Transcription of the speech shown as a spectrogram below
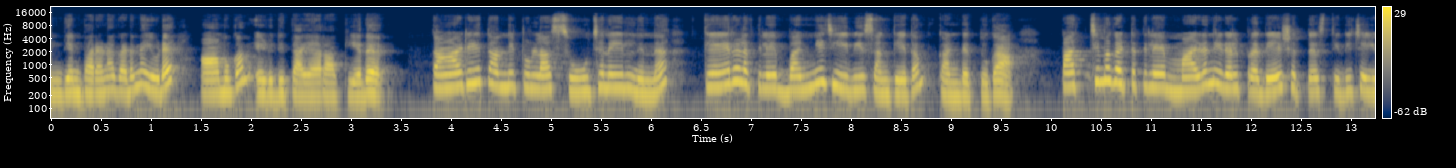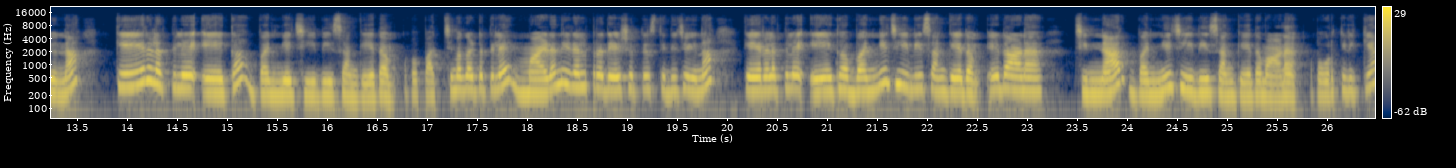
ഇന്ത്യൻ ഭരണഘടനയുടെ ആമുഖം എഴുതി തയ്യാറാക്കിയത്. താഴെ തന്നിട്ടുള്ള സൂചനയിൽ നിന്ന് കേരളത്തിലെ വന്യജീവി സങ്കേതം കണ്ടെത്തുക. പശ്ചിമഘട്ടത്തിലെ മഴനിഴൽ പ്രദേശത്ത് സ്ഥിതി ചെയ്യുന്ന കേരളത്തിലെ ഏക വന്യജീവി സങ്കേതം. അപ്പോൾ പശ്ചിമഘട്ടത്തിലെ മഴനിഴൽ പ്രദേശത്ത് സ്ഥിതി ചെയ്യുന്ന കേരളത്തിലെ ഏക വന്യജീവി സങ്കേതം ഏതാണ്? ചിന്നാർ വന്യജീവി സങ്കേതമാണ്. അപ്പോൾ ഓർത്തിരിക്കുക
